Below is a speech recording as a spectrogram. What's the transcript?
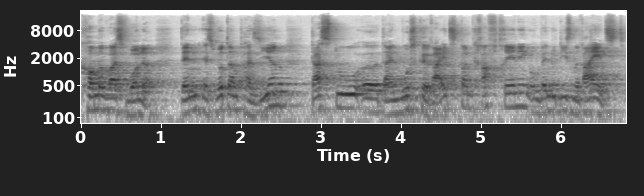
komme was wolle. Denn es wird dann passieren, dass du äh, deinen Muskel reizt beim Krafttraining und wenn du diesen reizt,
